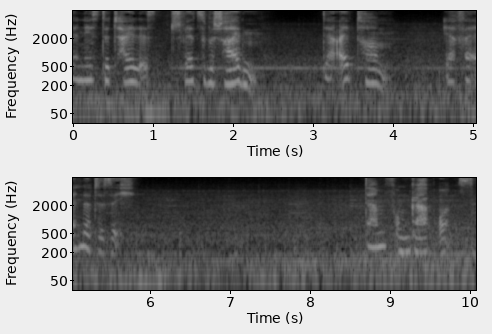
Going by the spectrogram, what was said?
Der nächste Teil ist schwer zu beschreiben. Der Albtraum, er veränderte sich. Dampf umgab uns.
